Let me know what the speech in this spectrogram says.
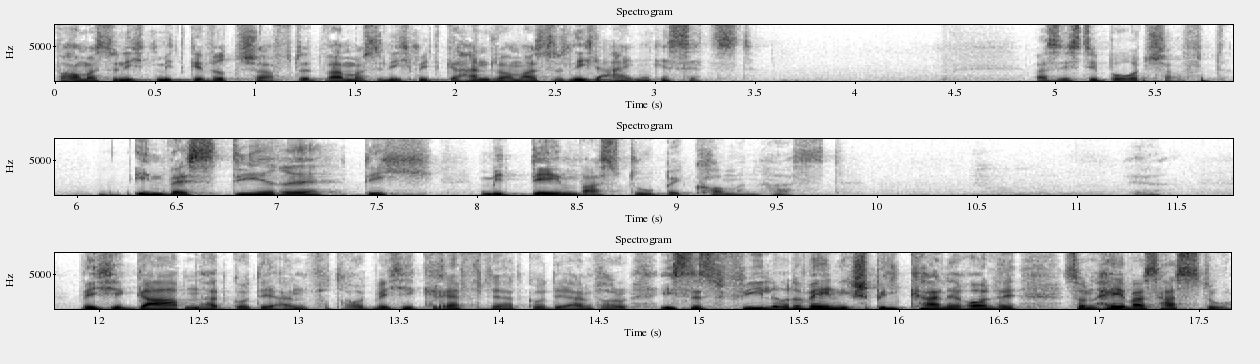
Warum hast du nicht mitgewirtschaftet? Warum hast du nicht mitgehandelt? Warum hast du es nicht eingesetzt? Was ist die Botschaft? Investiere dich mit dem, was du bekommen hast. Ja. Welche Gaben hat Gott dir anvertraut? Welche Kräfte hat Gott dir anvertraut? Ist es viel oder wenig? Spielt keine Rolle. Sondern hey, was hast du?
